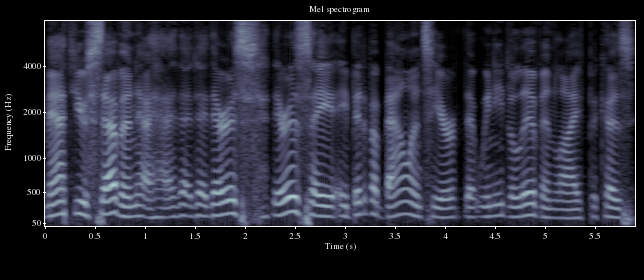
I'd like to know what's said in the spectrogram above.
Matthew 7, there is, there is a, a bit of a balance here that we need to live in life because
